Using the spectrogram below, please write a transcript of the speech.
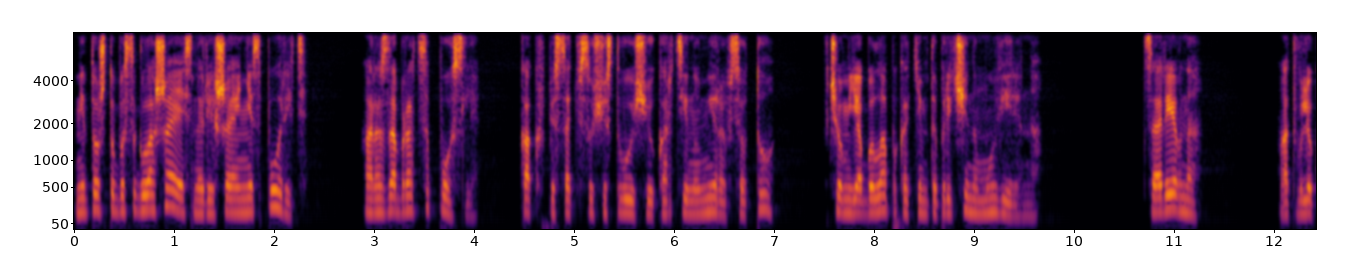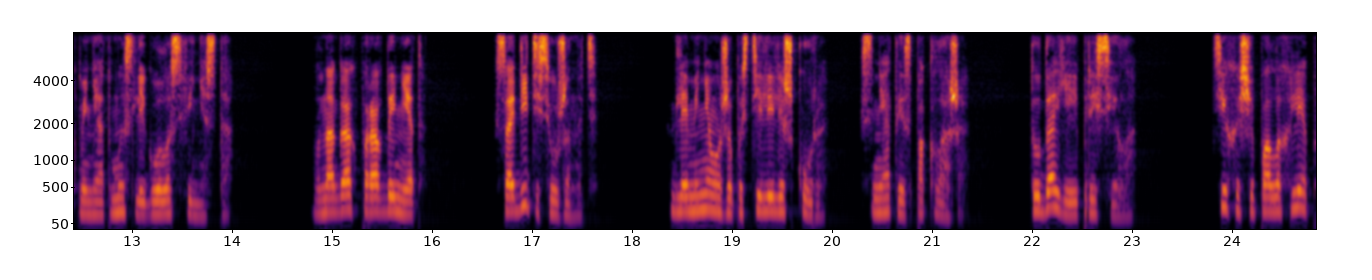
Не то чтобы соглашаясь, но решая не спорить, а разобраться после, как вписать в существующую картину мира все то, в чем я была по каким-то причинам уверена. «Царевна», — отвлек меня от мыслей голос Финиста. «В ногах правды нет. Садитесь ужинать». Для меня уже постелили шкуры, снятые с поклажи. Туда я и присела тихо щипала хлеб,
